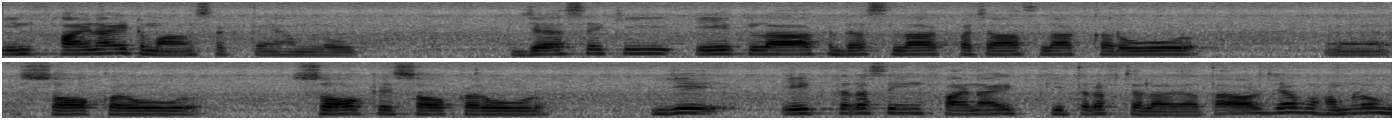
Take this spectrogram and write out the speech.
इनफाइनाइट मान सकते हैं हम लोग। जैसे कि एक लाख, दस लाख, पचास लाख करोड़ सौ करोड़, सौ के सौ करोड़, ये एक तरह से इनफाइनाइट की तरफ़ चला जाता है। और जब हम लोग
